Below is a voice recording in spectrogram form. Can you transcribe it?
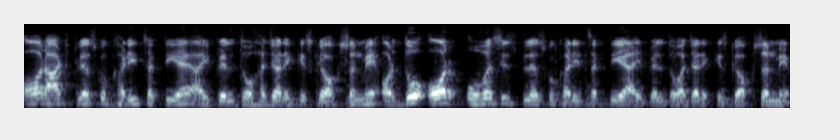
और आठ प्लेयर्स को खरीद सकती है आईपीएल 2021 के ऑक्शन में, और दो और ओवरसीज प्लेयर्स को खरीद सकती है आईपीएल 2021 के ऑक्शन में।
